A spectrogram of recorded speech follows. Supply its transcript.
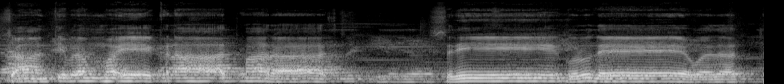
शांती ब्रह्म एकनाथ महाराज श्री गुरुदेव दत्त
